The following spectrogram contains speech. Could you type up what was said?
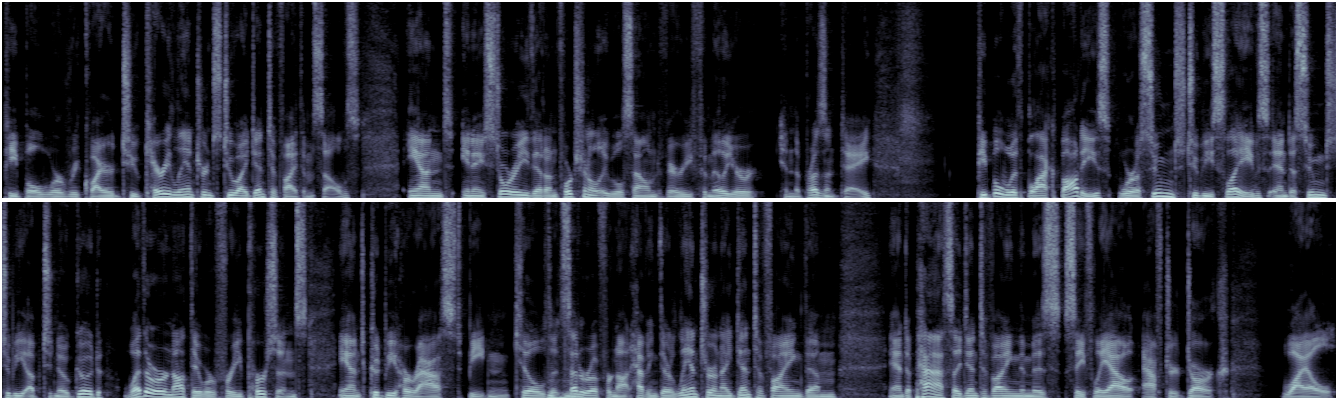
people were required to carry lanterns to identify themselves. And in a story that unfortunately will sound very familiar in the present day, people with black bodies were assumed to be slaves and assumed to be up to no good, whether or not they were free persons, and could be harassed, beaten, killed, mm-hmm. etc., for not having their lantern identifying them and a pass identifying them as safely out after dark while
